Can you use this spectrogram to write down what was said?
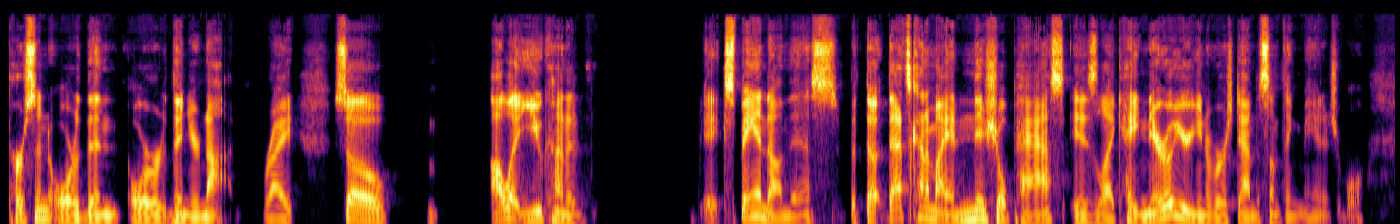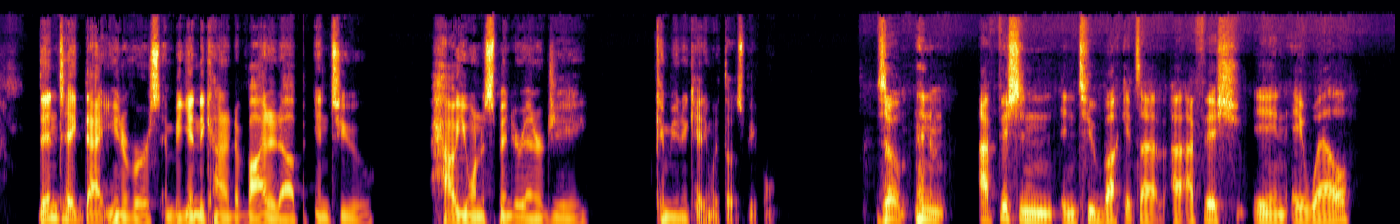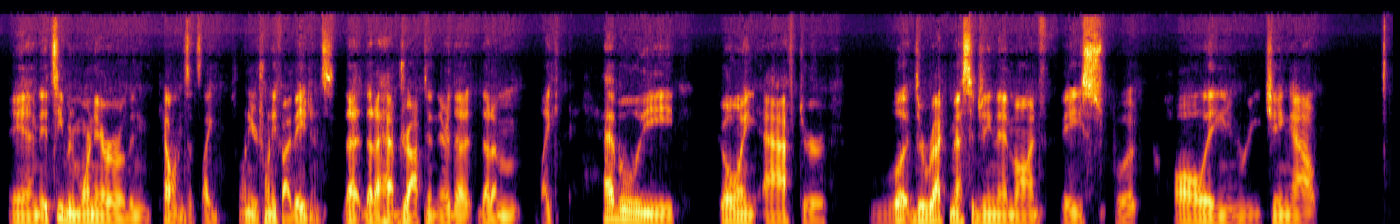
person or then or then you're not, right? So I'll let you kind of expand on this, but th- that's kind of my initial pass is like, hey, narrow your universe down to something manageable. Then take that universe and begin to kind of divide it up into how you want to spend your energy communicating with those people. So, and I fish in, in two buckets. I, I fish in a well, and it's even more narrow than Kellen's. It's like 20 or 25 agents that, that I have dropped in there that, that I'm like heavily going after direct messaging them on Facebook, calling and reaching out.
